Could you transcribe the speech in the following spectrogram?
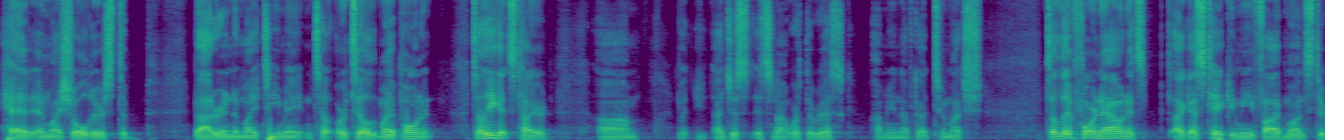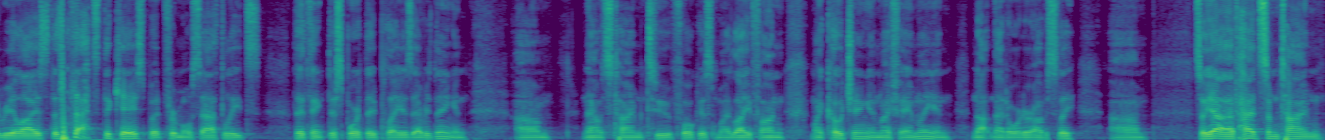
head and my shoulders to batter into my teammate until or till my opponent till he gets tired. Um, but I just it's not worth the risk. I mean, I've got too much to live for now, and it's I guess taking me five months to realize that that's the case. But for most athletes, they think the sport they play is everything, and um, now it's time to focus my life on my coaching and my family, and not in that order, obviously. Um, so yeah, I've had some time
